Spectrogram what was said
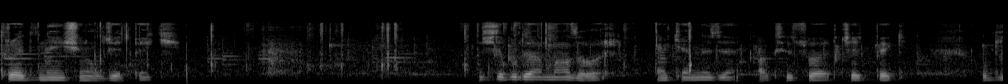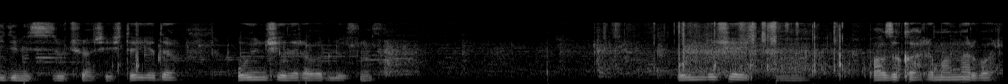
Traditional jetpack. İşte burada mağaza var. Yani kendinize aksesuar, jetpack, o giydiğiniz sizi uçuran şey işte ya da oyun şeyleri alabiliyorsunuz. Oyunda şey bazı kahramanlar var.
